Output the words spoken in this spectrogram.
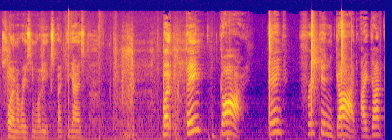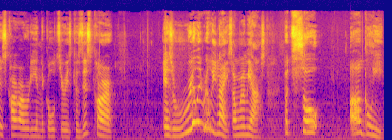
It's Lionel Racing. What do you expect, you guys? But thank God. Thank freaking God I got this car already in the Gold Series because this car is really, really nice. I'm going to be honest. But so ugly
